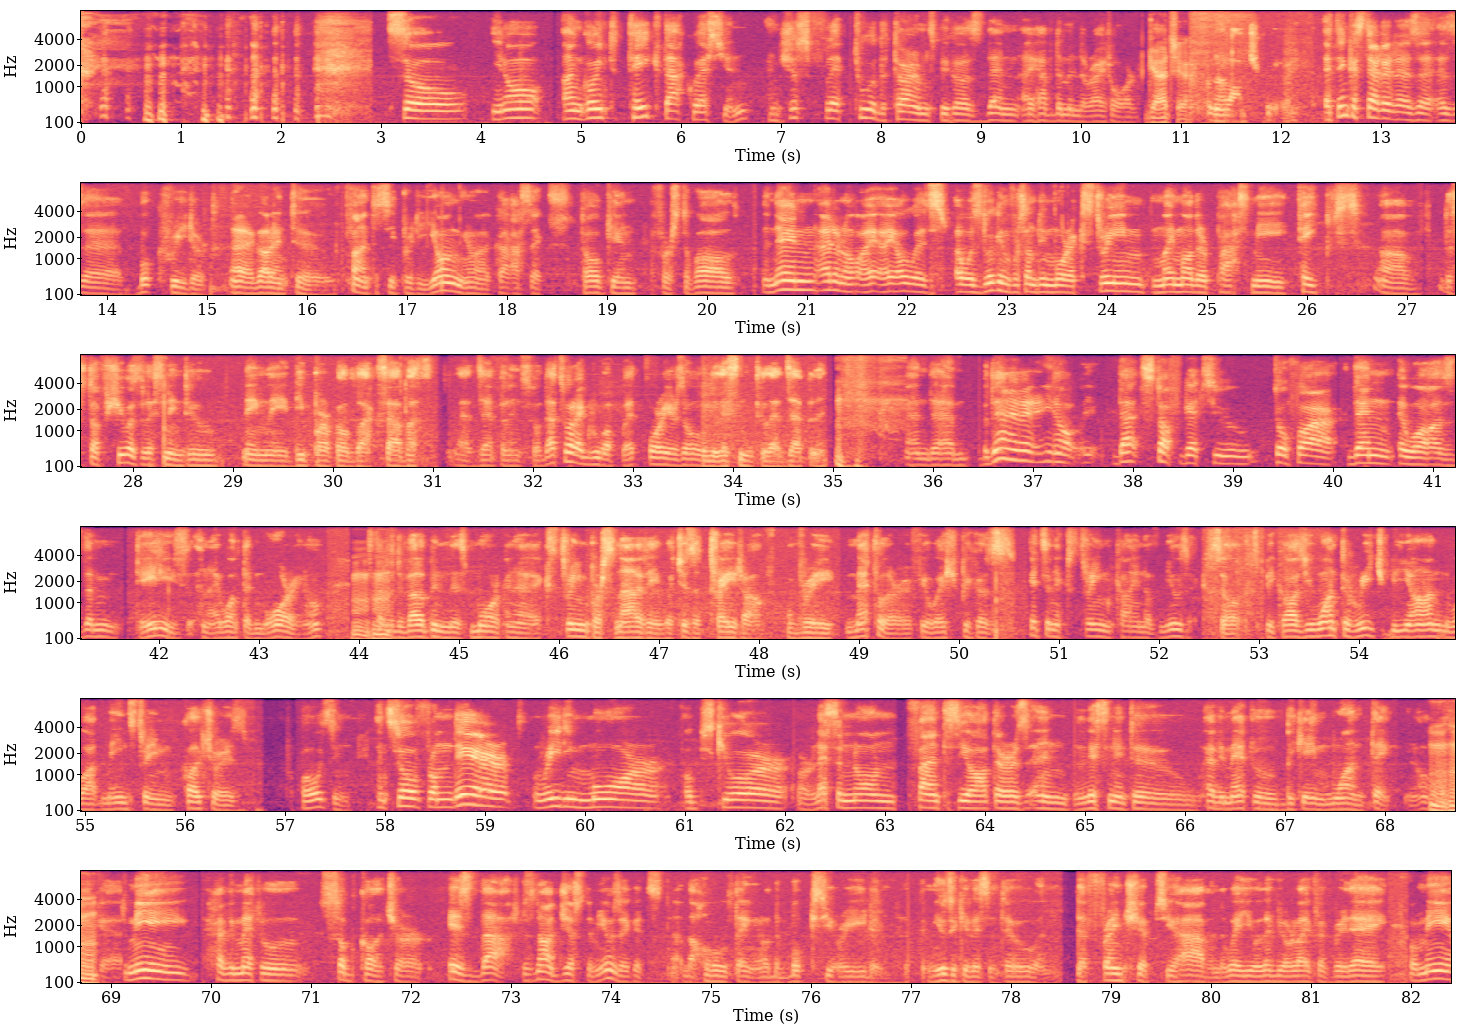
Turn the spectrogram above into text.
so, you know, I'm going to take that question and just flip two of the terms because then I have them in the right order. Gotcha. Chronologically, right? I think I started as a as a book reader. I got into fantasy pretty young, you know, classics, Tolkien first of all, and then I don't know. I, I always I was looking for something more extreme. My mother passed me tapes of the stuff she was listening to, namely Deep Purple, Black Sabbath, Led Zeppelin. So that's what I grew up with. Four years old, listening to Led Zeppelin. and um, but then you know that stuff gets you so far. Then it was the 80s, and I wanted more. You know, Mm-hmm. started developing this more kind of extreme personality, which is a trait of every metaler, if you wish, because it's an extreme kind of music. So it's because you want to reach beyond what mainstream culture is proposing. And so from there, reading more obscure or lesser known fantasy authors and listening to heavy metal became one thing. You know, Mhm. Like, uh, to me, heavy metal subculture is that. It's not just the music; it's the the whole thing. You know, the books you read and the music you listen to and the friendships you have and the way you live your life every day. For me,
